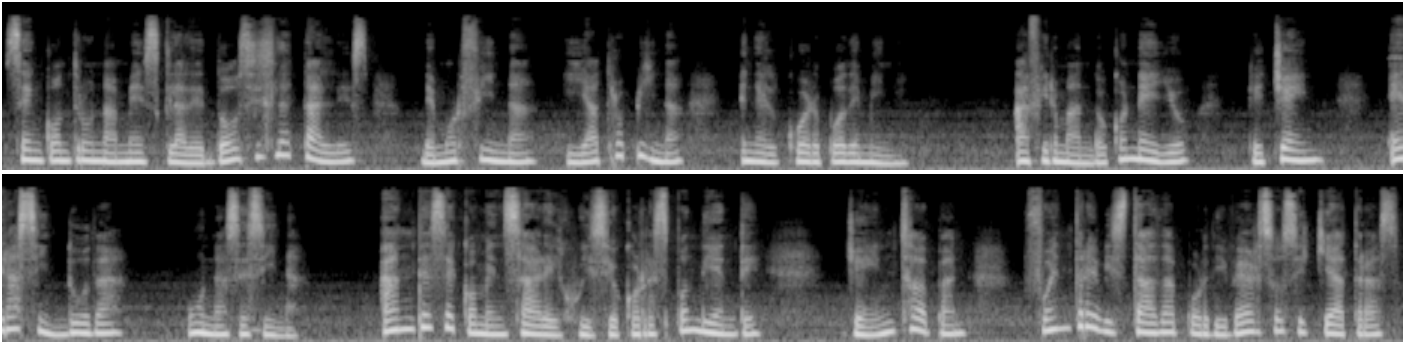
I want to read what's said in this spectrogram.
se encontró una mezcla de dosis letales de morfina y atropina en el cuerpo de Minnie, afirmando con ello que Jane era sin duda una asesina. Antes de comenzar el juicio correspondiente, Jane Topham fue entrevistada por diversos psiquiatras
